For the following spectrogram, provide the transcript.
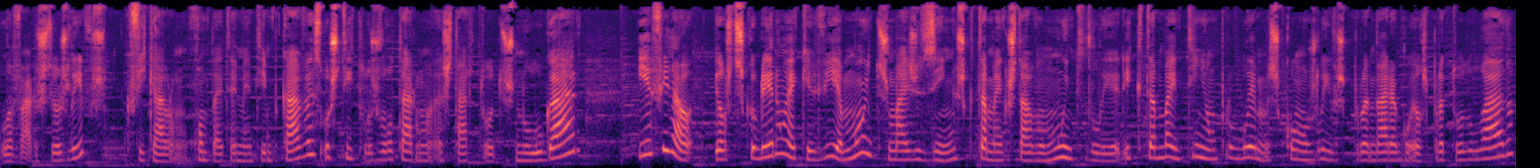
lavar os seus livros, que ficaram completamente impecáveis, os títulos voltaram a estar todos no lugar e afinal, eles descobriram é que havia muitos mais vizinhos que também gostavam muito de ler e que também tinham problemas com os livros por andarem com eles para todo o lado.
